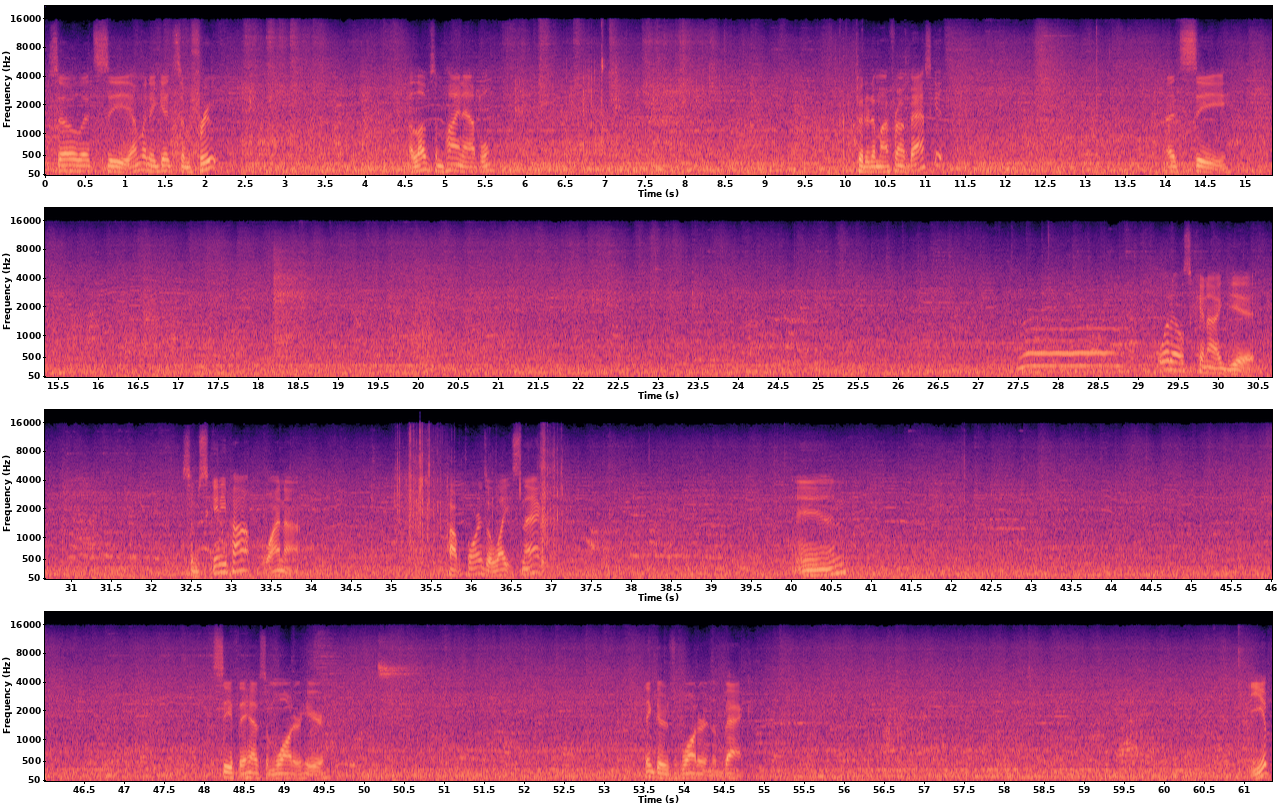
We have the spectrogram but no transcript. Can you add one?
So let's see, I'm gonna get some fruit. I love some pineapple. Put it in my front basket. Let's see. what else can I get? Some skinny pop? Why not? Popcorn's a light snack. And let's see if they have some water here. I think there's water in the back. Yep.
